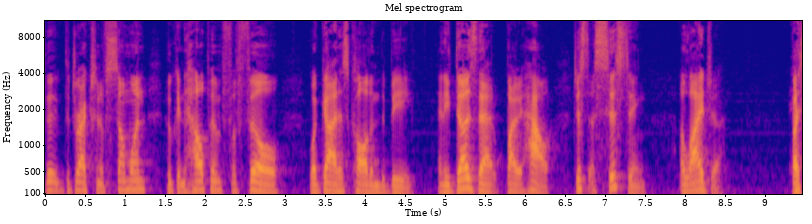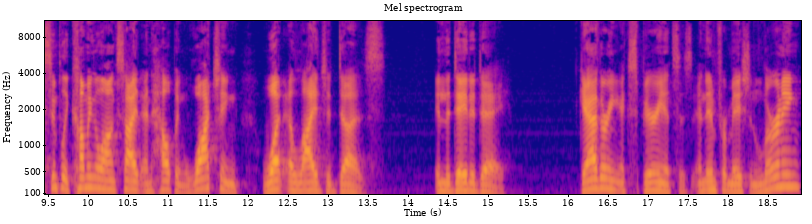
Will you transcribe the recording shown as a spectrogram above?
the, the direction of someone who can help him fulfill what God has called him to be. And he does that by how? Just assisting Elijah. By simply coming alongside and helping, watching what Elijah does in the day to day, gathering experiences and information, learning,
